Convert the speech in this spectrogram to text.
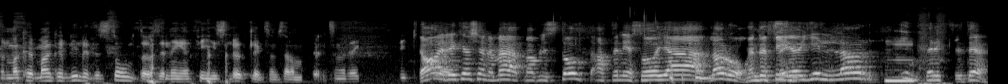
Men man, kan, man kan bli lite stolt över sin egen fislukt. Liksom, så liksom, Ja, det kan jag känna med. Att man blir stolt att den är så jävla rå. Men det fin- jag gillar inte riktigt det.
